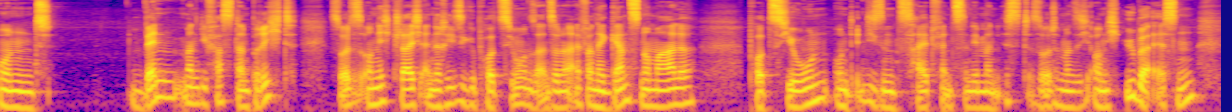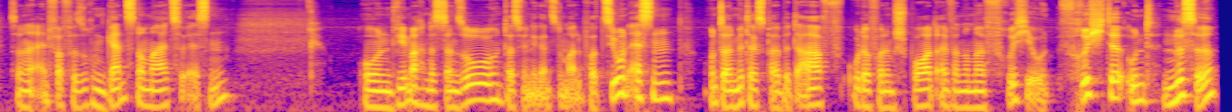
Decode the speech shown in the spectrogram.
Und wenn man die fast dann bricht, sollte es auch nicht gleich eine riesige Portion sein, sondern einfach eine ganz normale Portion und in diesem Zeitfenster, in dem man isst, sollte man sich auch nicht überessen, sondern einfach versuchen, ganz normal zu essen. Und wir machen das dann so, dass wir eine ganz normale Portion essen und dann mittags bei Bedarf oder vor dem Sport einfach nochmal Früchte und, Nüsse.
